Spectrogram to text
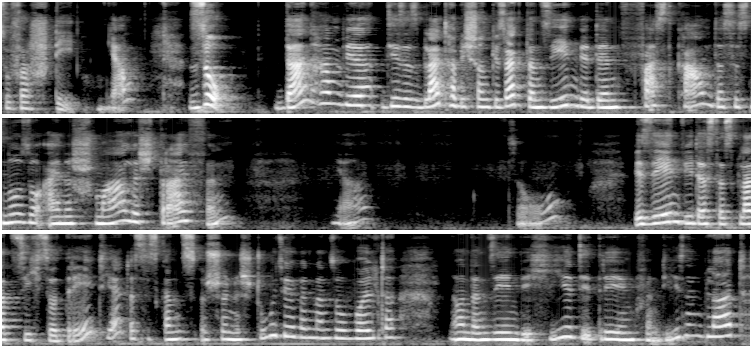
zu verstehen. Ja, so, dann haben wir dieses Blatt, habe ich schon gesagt, dann sehen wir den fast kaum, das ist nur so eine schmale Streifen. Ja, so. Wir sehen, wie das, das Blatt sich so dreht. Ja, das ist ganz eine schöne Studie, wenn man so wollte. Und dann sehen wir hier die Drehung von diesem Blatt.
